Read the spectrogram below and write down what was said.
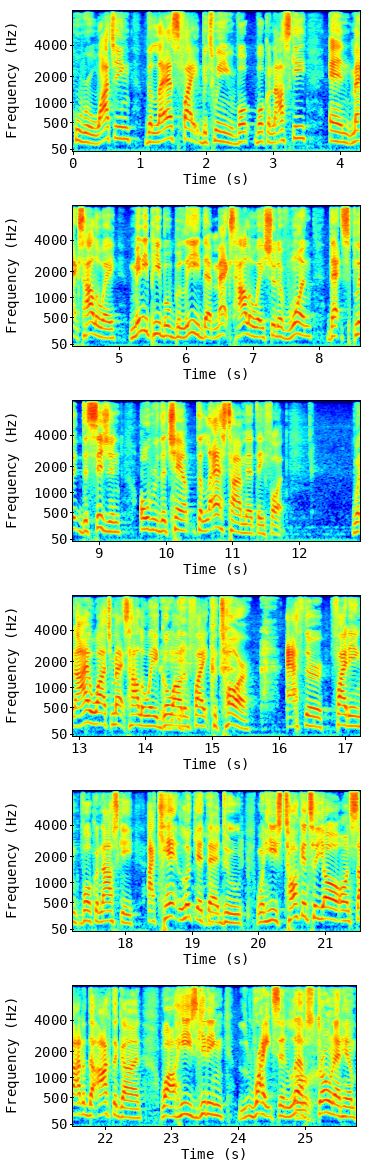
who were watching the last fight between Vol- Volkanovski and Max Holloway, many people believe that Max Holloway should have won that split decision over the champ the last time that they fought. When I watch Max Holloway go out and fight Kattar after fighting Volkanovski, I can't look at that dude when he's talking to y'all on side of the octagon while he's getting rights and lefts Ooh. thrown at him,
